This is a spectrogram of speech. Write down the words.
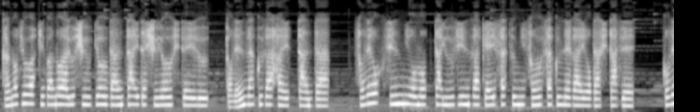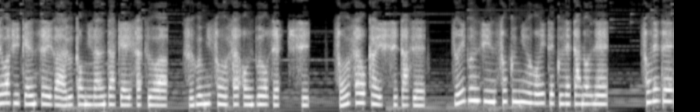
彼女は千葉のある宗教団体で修行している、と連絡が入ったんだ。それを不審に思った友人が警察に捜索願いを出したぜ。これは事件性があると睨んだ警察は、すぐに捜査本部を設置し、捜査を開始したぜ。随分迅速に動いてくれたのね。それで、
